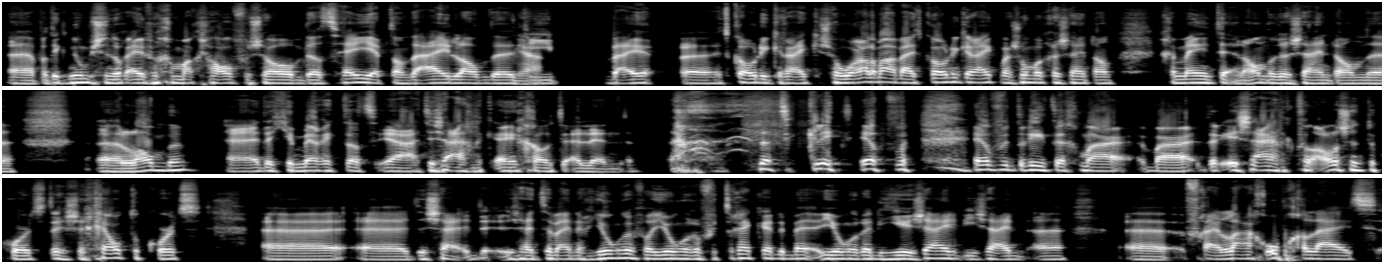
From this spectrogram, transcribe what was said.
Uh, want ik noem ze nog even gemakshalve zo. Omdat hey, je hebt dan de eilanden ja. die bij het koninkrijk. Ze horen allemaal bij het koninkrijk. Maar sommige zijn dan gemeenten en andere zijn dan landen. En dat je merkt dat ja, het is eigenlijk één grote ellende. dat klinkt heel, heel verdrietig, maar, maar er is eigenlijk van alles een tekort. Er is een geldtekort. Uh, er, zijn, er zijn te weinig jongeren. Veel jongeren vertrekken. De jongeren die hier zijn, die zijn vrij laag opgeleid.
